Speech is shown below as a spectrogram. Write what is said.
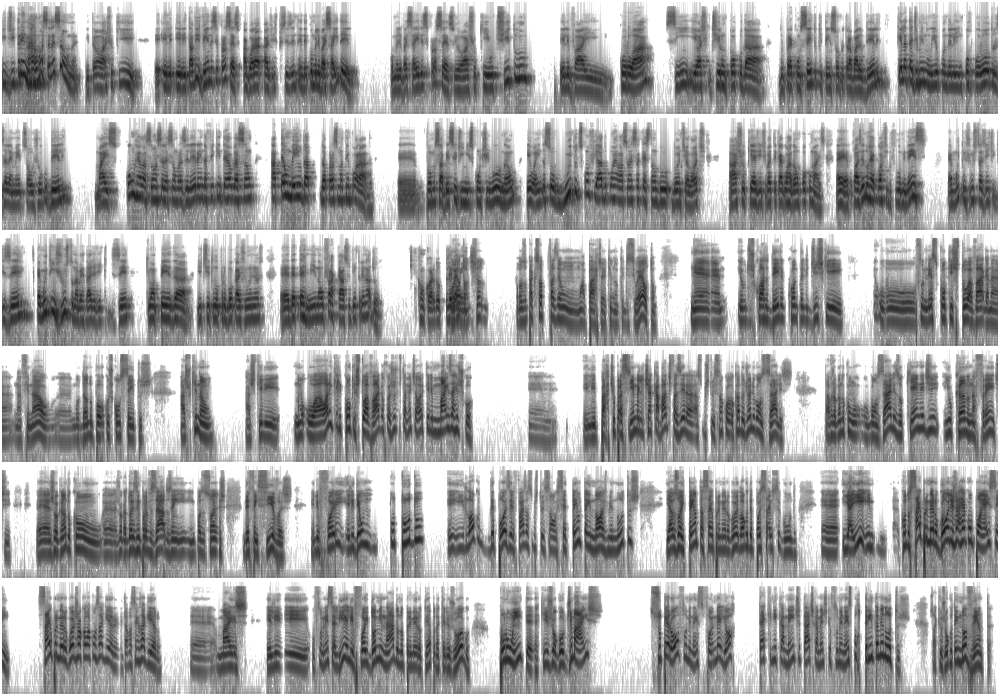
e de treinar uma seleção, né? Então, eu acho que ele está vivendo esse processo. Agora, a gente precisa entender como ele vai sair dele, como ele vai sair desse processo. Eu acho que o título ele vai coroar, sim, e eu acho que tira um pouco da, do preconceito que tem sobre o trabalho dele, que ele até diminuiu quando ele incorporou outros elementos ao jogo dele, mas com relação à seleção brasileira ainda fica interrogação até o meio da, da próxima temporada. É, vamos saber se o Diniz continua ou não. Eu ainda sou muito desconfiado com relação a essa questão do, do Ancelotti. Acho que a gente vai ter que aguardar um pouco mais. É, fazendo o recorte do Fluminense, é muito justo a gente dizer, é muito injusto, na verdade, a gente dizer que uma perda de título para o Boca Juniors é, determina o fracasso de um treinador. Concordo plenamente. Elton, eu, só fazer um, uma parte aqui no que disse o Elton. É, eu discordo dele quando ele diz que o Fluminense conquistou a vaga na, na final, é, mudando um pouco os conceitos. Acho que não. Acho que ele. No, a hora em que ele conquistou a vaga foi justamente a hora que ele mais arriscou. É, ele partiu para cima, ele tinha acabado de fazer a, a substituição colocando o Johnny Gonzalez. Estava jogando com o Gonzalez, o Kennedy e o Cano na frente, é, jogando com é, jogadores improvisados em, em, posições defensivas. Ele foi, ele deu um, o tudo e, e, logo depois ele faz a substituição aos 79 minutos e aos 80 sai o primeiro gol e logo depois sai o segundo. É, e aí, quando sai o primeiro gol, ele já recompõe. Aí sim, Sai o primeiro gol, ele já coloca um zagueiro. Ele estava sem zagueiro. É, mas ele, o Fluminense ali, ele foi dominado no primeiro tempo daquele jogo por um Inter que jogou demais, superou o Fluminense, foi melhor tecnicamente e taticamente que o Fluminense por 30 minutos. Só que o jogo tem 90.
